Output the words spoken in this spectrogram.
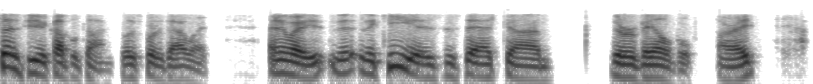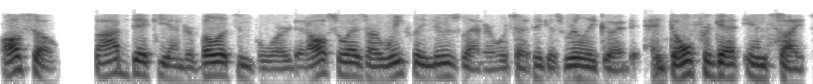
send it to you a couple times. Let's put it that way. Anyway, the, the key is is that they're available. All right. Also, Bob Dickey under Bulletin Board. It also has our weekly newsletter, which I think is really good. And don't forget Insights.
